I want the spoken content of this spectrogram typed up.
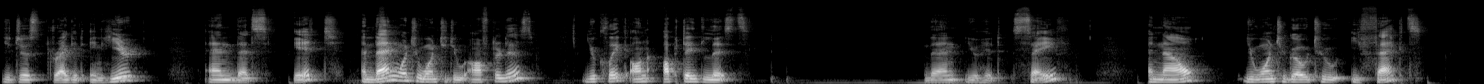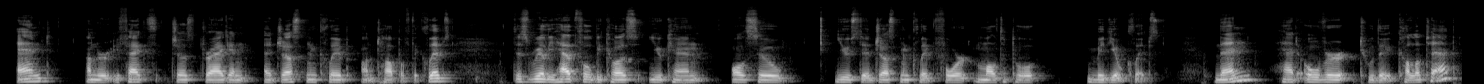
You just drag it in here and that's it. And then what you want to do after this, you click on update lists. Then you hit save. And now you want to go to effects and under effects, just drag an adjustment clip on top of the clips. This is really helpful because you can also use the adjustment clip for multiple video clips. Then head over to the color tab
